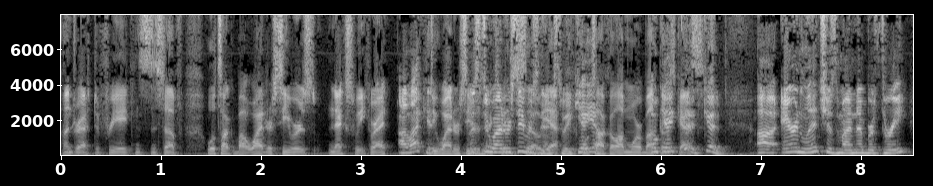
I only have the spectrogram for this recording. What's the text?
undrafted free agents and stuff. We'll talk about wide receivers next week, right? I like it. Do wide receivers. Let's do next wide week? receivers So, next yeah, week. Yeah, we'll yeah. talk a lot more about okay, those guys. Good, good. Uh, Aaron Lynch is my number three.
